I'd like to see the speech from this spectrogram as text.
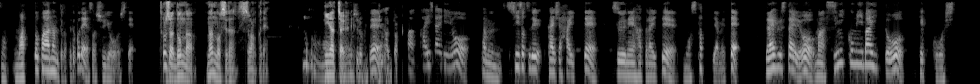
その、マットパーなんとかってとこで、そう、修行をして。その人はどんな、何のしてた人なんかね？気になっちゃうよね。面白くて、まあ、会社員を、多分、新卒で会社入って、数年働いて、もうスパッて辞めて、でライフスタイルを、まあ、住み込みバイトを結構し、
